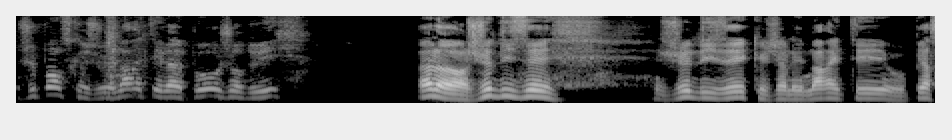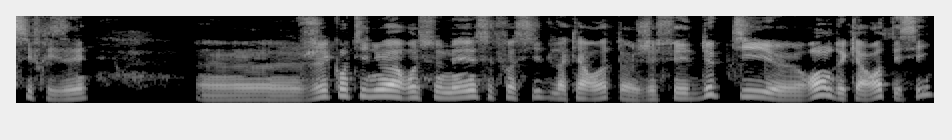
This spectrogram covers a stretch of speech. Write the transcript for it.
Je pense que je vais m'arrêter là pour aujourd'hui. Alors, je disais, je disais que j'allais m'arrêter au persil frisé. Euh, j'ai continué à ressemer cette fois-ci de la carotte. J'ai fait deux petits euh, rangs de carottes ici.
